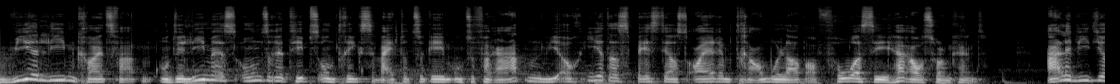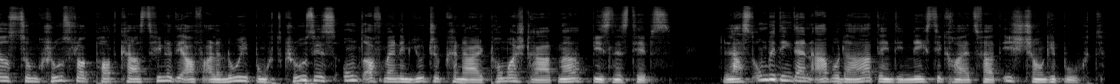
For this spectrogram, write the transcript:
Wir lieben Kreuzfahrten und wir lieben es, unsere Tipps und Tricks weiterzugeben und zu verraten, wie auch ihr das Beste aus eurem Traumurlaub auf hoher See herausholen könnt. Alle Videos zum Cruise Vlog Podcast findet ihr auf alanui.cruises und auf meinem YouTube-Kanal Thomas Stratner Business Tipps. Lasst unbedingt ein Abo da, denn die nächste Kreuzfahrt ist schon gebucht.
